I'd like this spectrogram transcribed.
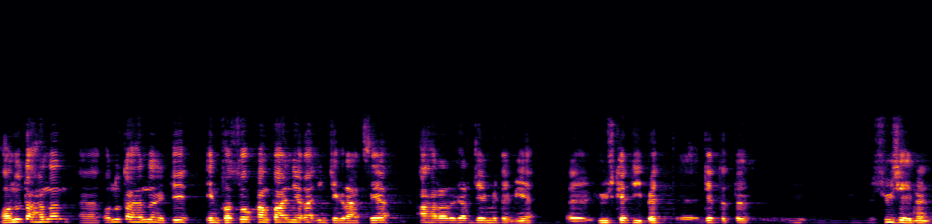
Оны таханан оны таханан ити инфософт компанияга интеграция ахараргар жеми теме хүске тибет где-то сүйсейнен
